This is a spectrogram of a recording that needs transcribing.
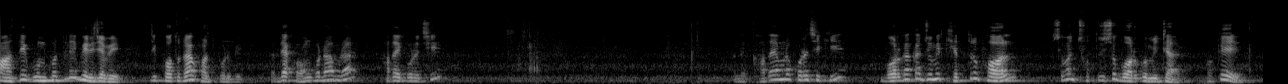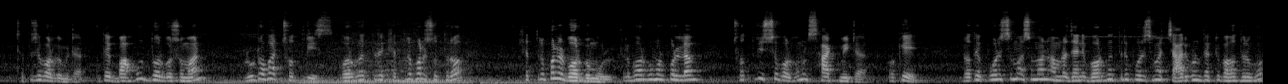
পাঁচ দিয়ে গুণ করে দিলে বেরিয়ে যাবে যে কত টাকা খরচ পড়বে। তা দেখো, অঙ্কটা আমরা খাতায় করেছি। মানে খাতায় আমরা করেছি কি? বর্গাকার জমির ক্ষেত্রফল সমান ছত্রিশশো বর্গ মিটার, ওকে? ছত্রিশশো বর্গ মিটার। অতএব বাহুর দৈর্ঘ্য সমান রুট ওভার ছত্রিশ। বর্গক্ষেত্রের ক্ষেত্রফলের সূত্র ক্ষেত্রফলের বর্গমূল। তাহলে বর্গমূল করলাম ছত্রিশশো বর্গমূল ষাট মিটার, ওকে? অতএব পরিসীমা সমান আমরা জানি বর্গক্ষেত্রের পরিসীমা চার গুণ একটি বাহুর দৈর্ঘ্য,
